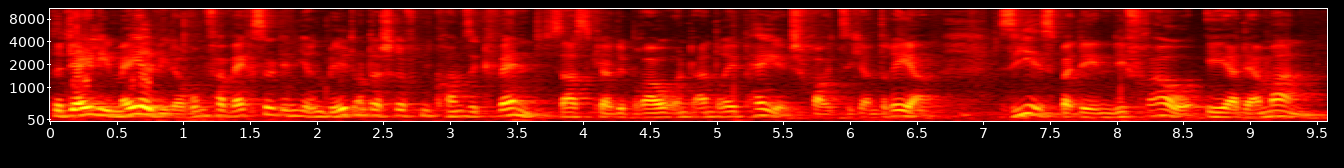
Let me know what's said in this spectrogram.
The Daily Mail wiederum verwechselt in ihren Bildunterschriften konsequent Saskia de Brau und André Page, freut sich Andrea. Sie ist bei denen die Frau, er der Mann.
